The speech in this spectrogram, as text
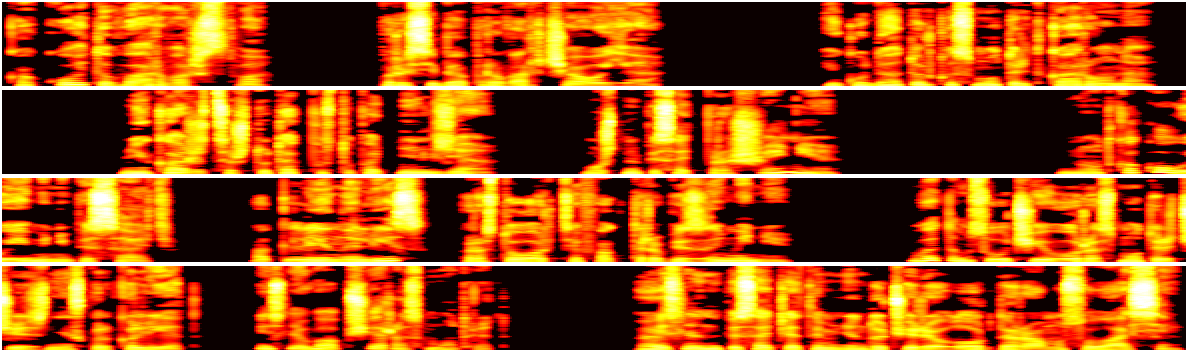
Какое-то варварство. Про себя проворчал я. И куда только смотрит корона. Мне кажется, что так поступать нельзя. Может написать прошение? Но от какого имени писать? От Лены Лис, простого артефактора без имени? В этом случае его рассмотрят через несколько лет, если вообще рассмотрят. А если написать от имени дочери лорда Рамуса Ласси,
